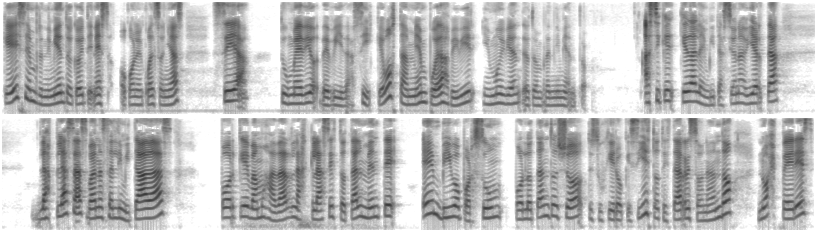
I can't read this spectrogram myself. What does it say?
que ese emprendimiento que hoy tenés o con el cual soñás sea tu medio de vida. Sí, que vos también puedas vivir y muy bien de tu emprendimiento. Así que queda la invitación abierta. Las plazas van a ser limitadas porque vamos a dar las clases totalmente en vivo por Zoom. Por lo tanto, yo te sugiero que si esto te está resonando, no esperes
